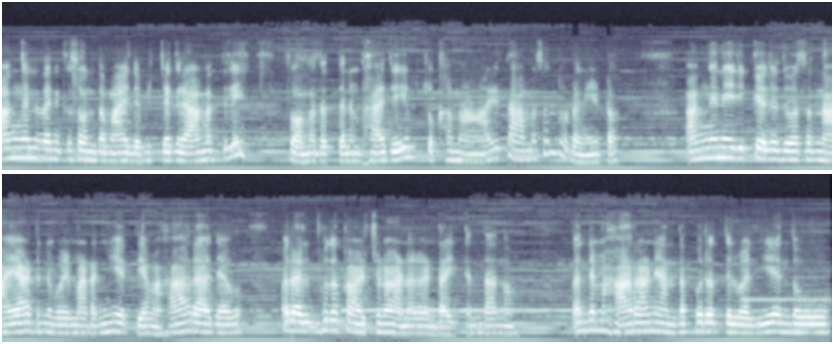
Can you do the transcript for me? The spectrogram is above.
അങ്ങനെ തനിക്ക് സ്വന്തമായി ലഭിച്ച ഗ്രാമത്തിലെ സോമദത്തനും ഭാര്യയും സുഖമായി താമസം തുടങ്ങി കേട്ടോ അങ്ങനെ ഇരിക്കെ ഒരു ദിവസം നായാട്ടിന് പോയി മടങ്ങിയെത്തിയ മഹാരാജാവ് ഒരത്ഭുത കാഴ്ച കാണുകയുണ്ടായി. എന്താന്നോ? തന്റെ മഹാറാണി അന്തപുരത്തിൽ വലിയ എന്തോ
